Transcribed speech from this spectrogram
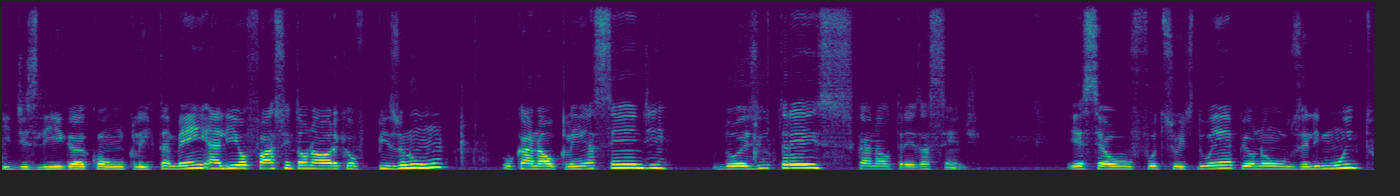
e desliga com um clique também. Ali eu faço então na hora que eu piso no 1, o canal Clean acende, o 2 e o 3, canal 3 acende. Esse é o foot switch do amp, eu não uso ele muito,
